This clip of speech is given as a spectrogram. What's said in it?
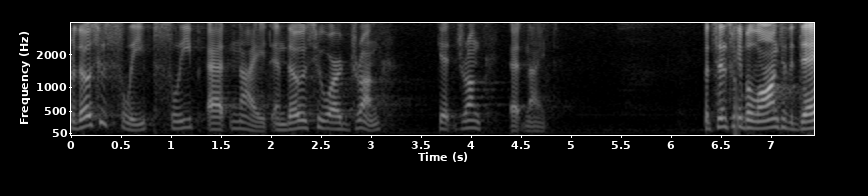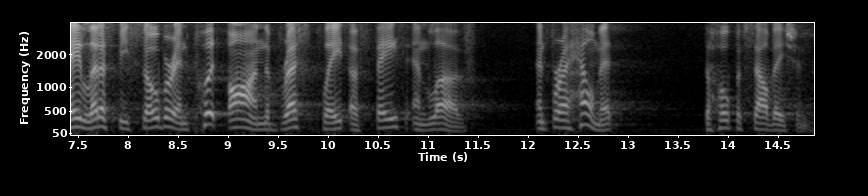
For those who sleep, sleep at night, and those who are drunk, get drunk at night. But since we belong to the day, let us be sober and put on the breastplate of faith and love, and for a helmet, the hope of salvation.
